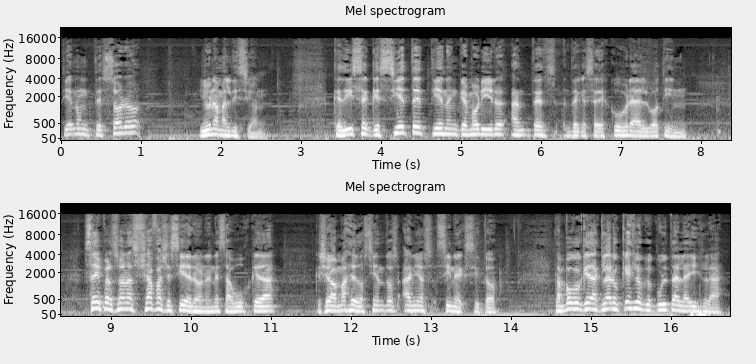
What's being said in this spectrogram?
tiene un tesoro y una maldición. Que dice que siete tienen que morir antes de que se descubra el botín. Seis personas ya fallecieron en esa búsqueda que lleva más de 200 años sin éxito. Tampoco queda claro qué es lo que oculta la isla.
